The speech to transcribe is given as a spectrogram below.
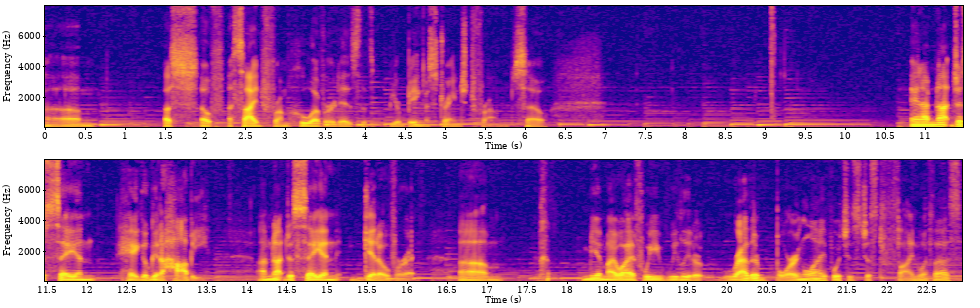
um, as, aside from whoever it is that you're being estranged from. So, and I'm not just saying, hey, go get a hobby. I'm not just saying, get over it. Um, me and my wife, we, we lead a rather boring life, which is just fine with us.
